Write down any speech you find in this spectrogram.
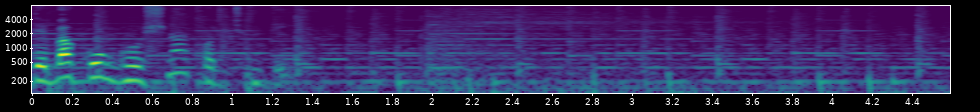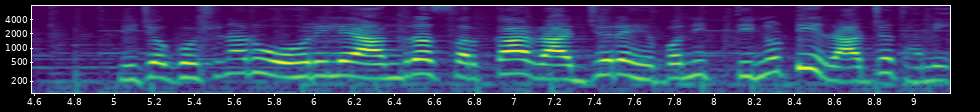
ଦେବାକୁ ଘୋଷଣା କରିଛନ୍ତି। ନିଜ ଘୋଷଣାରୁ ଓହରିଲେ ଆନ୍ଧ୍ର ସରକାର ରାଜ୍ୟରେ ହେବନି ତିନୋଟି ରାଜଧାନୀ।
